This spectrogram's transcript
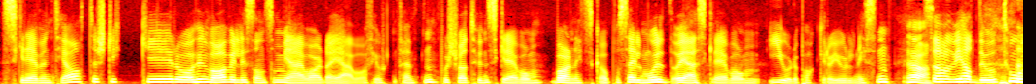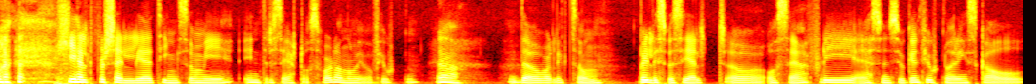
skrev hun teaterstykker, og hun var veldig sånn som jeg var da jeg var 14-15. Bortsett fra at hun skrev om barneekteskap og selvmord, og jeg skrev om julepakker og julenissen. Ja. Så vi hadde jo to helt forskjellige ting som vi interesserte oss for da når vi var 14. ja. Det var litt sånn veldig spesielt å, å se, fordi jeg syns jo ikke en 14-åring skal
